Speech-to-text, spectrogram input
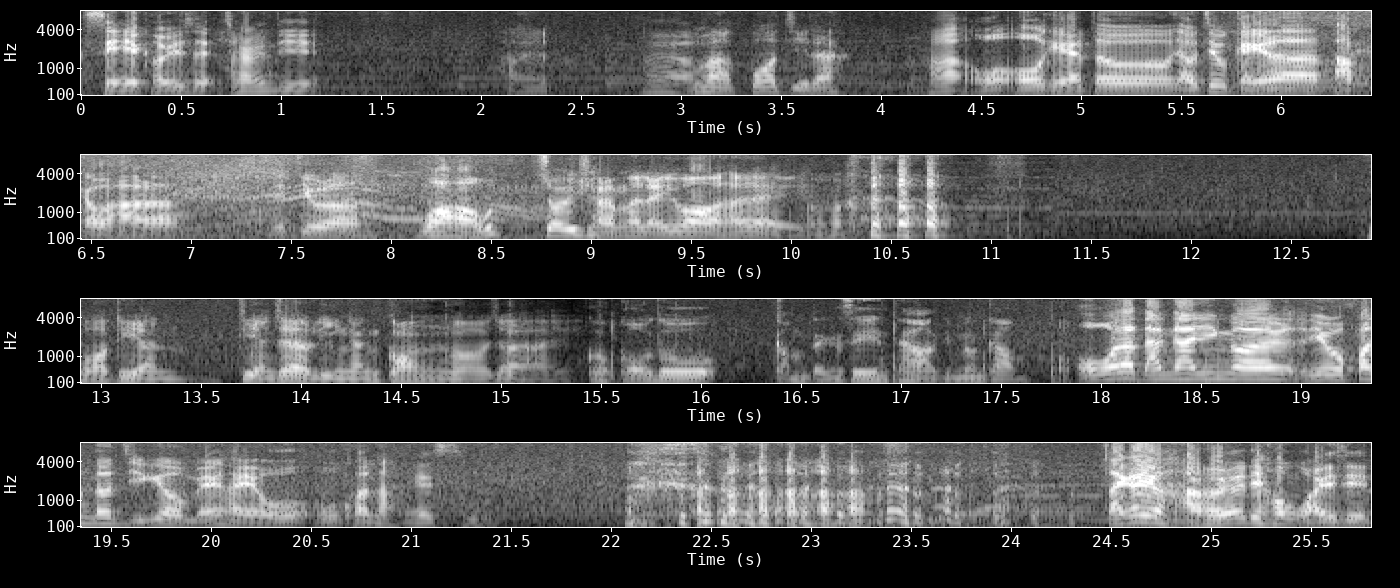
射距射長啲，係啦。係啊咁。啊，波子咧，吓！我我其實都有招技啦，搭救下啦，呢招啦。哇，好最長嘅你喎，睇嚟。哇！啲人啲人真係練緊功喎，真係。個個都撳定先，睇下點樣撳。我覺得等間應該你要分到自己個名係好好困難嘅事。大家要行去一啲空位先。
